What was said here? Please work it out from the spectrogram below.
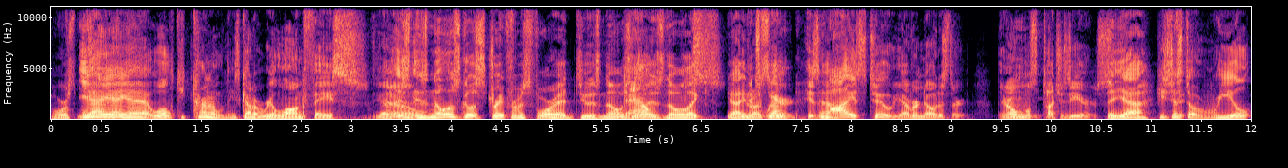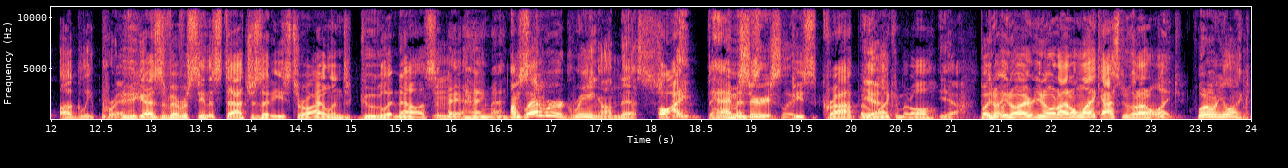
horse. yeah, yeah, yeah. Well, he kind of he's got a real long face. You His, know? his nose goes straight from his forehead to his nose. down. There's no like, It's- yeah, you know it's weird. His eyes too. You ever notice they're they almost mm. touch his ears. Yeah. he's just a real ugly prick. If you guys have ever seen the statues at Easter Island, Google it now. It's mm. a Hangman. I'm glad we're agreeing on this. Oh, I Hangman's Seriously. a piece of crap. I Yeah. don't like him at all. Yeah. but But- you know, you know, I, you know what I don't like? Ask me what I don't like. what don't you like,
